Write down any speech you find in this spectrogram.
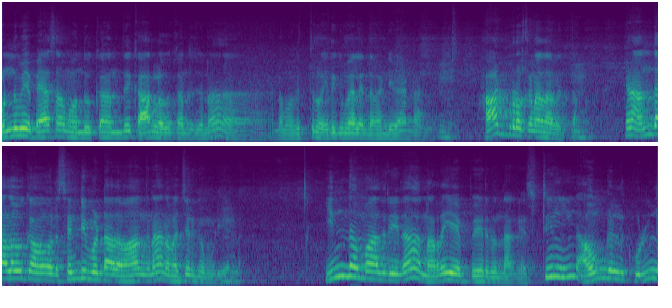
ஒன்றுமே பேசாமல் வந்து உட்காந்து காரில் உட்காந்து நம்ம வித்துரும் இதுக்கு மேலே இந்த வண்டி வேண்டாம் ஹார்ட் ப்ரோக்கனாக தான் வித்தான். ஏன்னா அந்த அளவுக்கு அவன் ஒரு சென்டிமெண்ட் அதை வாங்கினா நான் வச்சிருக்க முடியல. இந்த மாதிரி தான் நிறைய பேர் இருந்தாங்க. ஸ்டில் அவங்களுக்குள்ள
